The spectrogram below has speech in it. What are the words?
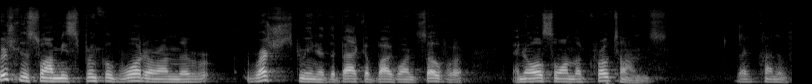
Krishna Swami sprinkled water on the rush screen at the back of Bhagwan's sofa and also on the crotons. That kind of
